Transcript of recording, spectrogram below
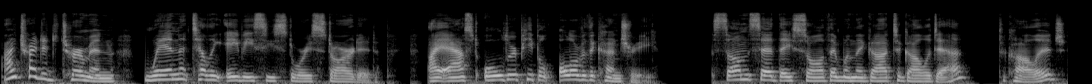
I tried to determine when telling ABC stories started. I asked older people all over the country. Some said they saw them when they got to Gallaudet, to college.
